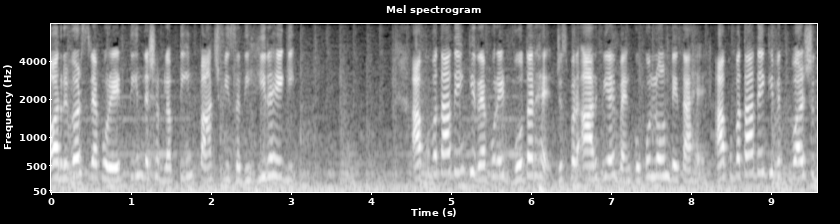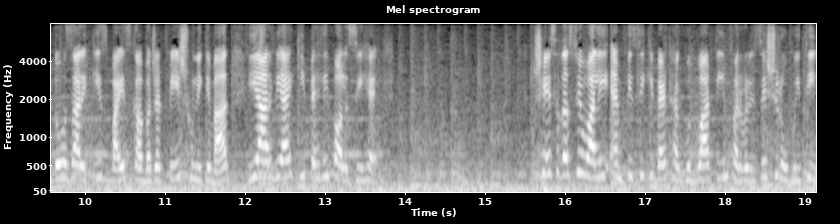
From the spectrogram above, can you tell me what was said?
और रिवर्स रेपो रेट तीन दशमलव तीन पाँच फ़ीसदी ही रहेगी। आपको बता दें कि रेपो रेट वो दर है जिस पर आरबीआई बैंकों को लोन देता है। आपको बता दें कि वित्त वर्ष 2021-22 का बजट पेश होने के बाद ये आरबीआई की पहली पॉलिसी है। छह सदस्यों वाली एमपीसी की बैठक बुधवार तीन फरवरी से शुरू हुई थी।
